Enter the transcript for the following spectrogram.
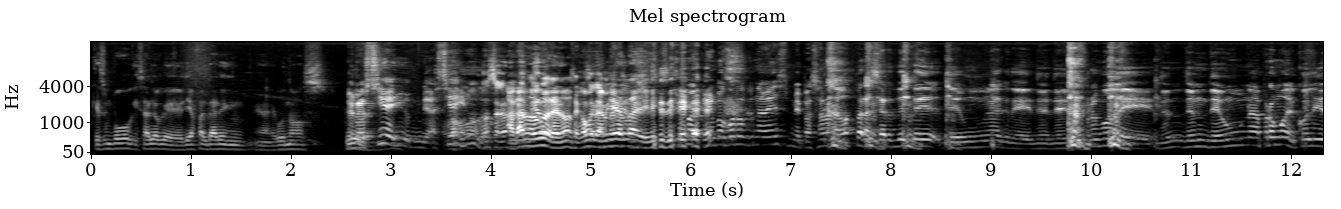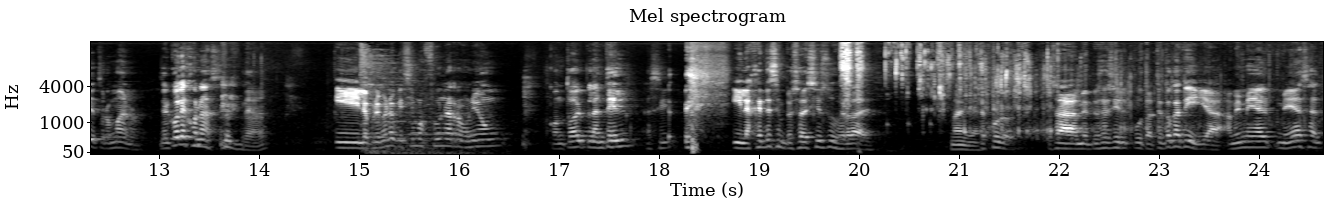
que es un poco quizás lo que debería faltar en, en algunos Pero clubes, sí hay, sí hay No, Acá no duele, ¿no? Sacamos la mierda y... Yo me, yo me acuerdo que una vez me pasaron a dos para hacer de, de, de una, de, de- de una promo de, de, un- un- una promo del cole de tu hermano, del cole Jonás. Y lo primero que hicimos fue una reunión con todo el plantel, así, y la gente se empezó a decir sus verdades, Man, ya. te juro. O sea, me empezó a decir, puta, te toca a ti, ya, a mí me, me al-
